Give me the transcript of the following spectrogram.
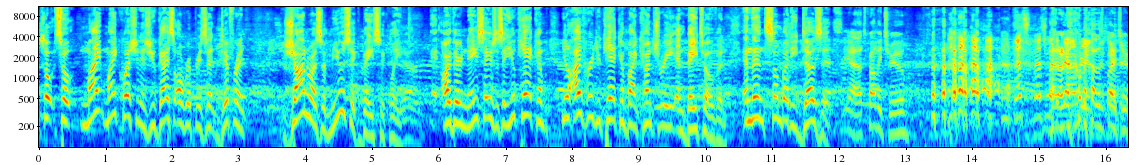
So, so my, my question is, you guys all represent different genres of music, basically. Yeah. Are there naysayers that say you can't come? You know, I've heard you can't combine country and Beethoven, and then somebody does it. Yeah, that's probably true. That's that's I where don't the know. is. Probably true.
